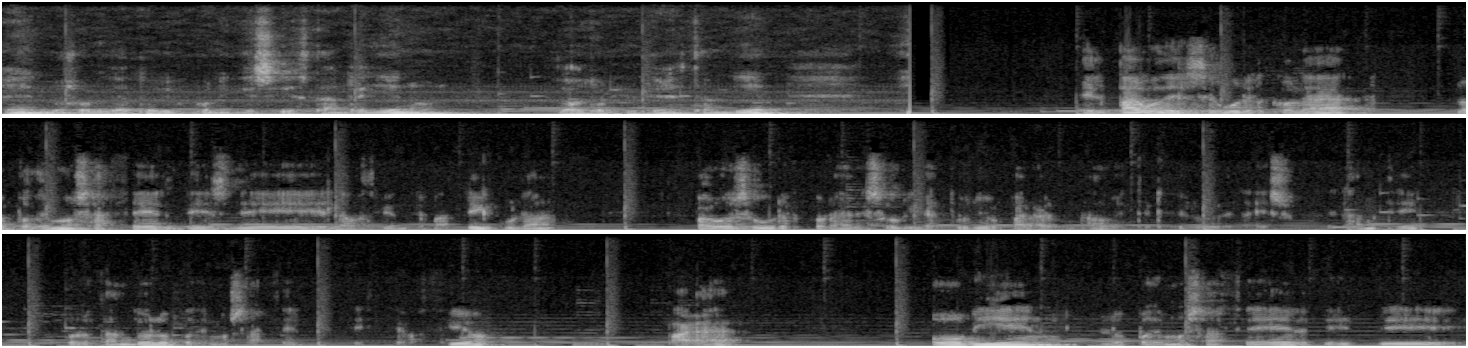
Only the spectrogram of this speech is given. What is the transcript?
¿eh? Los obligatorios pone que sí están rellenos, las autorizaciones también. El pago del seguro escolar lo podemos hacer desde la opción de matrícula. El pago del seguro escolar es obligatorio para el alumnado de tercero de la ESO adelante, por lo tanto lo podemos hacer desde esta opción, pagar, o bien lo podemos hacer desde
